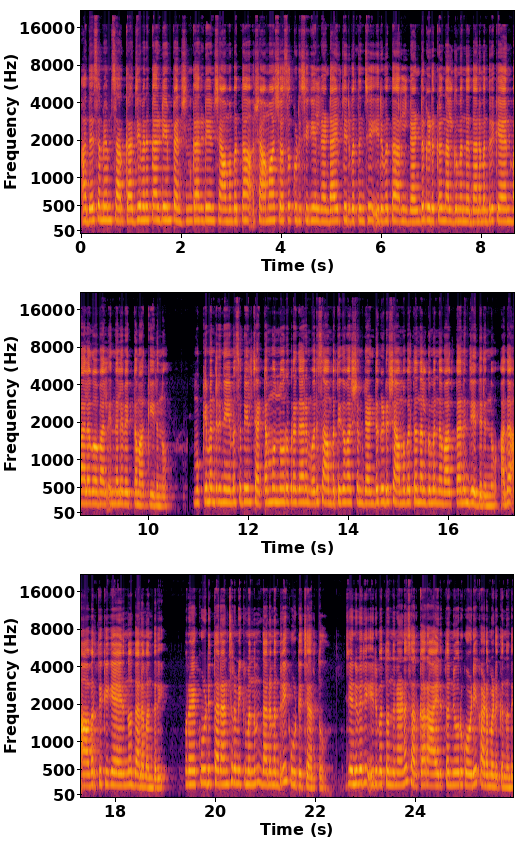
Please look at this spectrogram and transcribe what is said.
അതേസമയം സർക്കാർ ജീവനക്കാരുടെയും പെൻഷൻകാരുടെയും ക്ഷാമബത്ത ക്ഷാമാശ്വാസ കുടിശ്ശികയിൽ രണ്ടായിരത്തി ഇരുപത്തഞ്ച് ഇരുപത്തി ആറിൽ രണ്ട് ഗഡുക്കൾ നൽകുമെന്ന് ധനമന്ത്രി കെ എൻ ബാലഗോപാൽ ഇന്നലെ വ്യക്തമാക്കിയിരുന്നു. മുഖ്യമന്ത്രി നിയമസഭയിൽ ചട്ടം മുന്നൂറ് പ്രകാരം ഒരു സാമ്പത്തിക വർഷം രണ്ട് ഗഡു ക്ഷാമബത്ത നൽകുമെന്ന് വാഗ്ദാനം ചെയ്തിരുന്നു. അത് ആവർത്തിക്കുകയായിരുന്നു ധനമന്ത്രി. കുറെ കൂടി തരാൻ ശ്രമിക്കുമെന്നും ധനമന്ത്രി കൂട്ടിച്ചേർത്തു. ജനുവരി ഇരുപത്തൊന്നിനാണ് സർക്കാർ ആയിരത്തഞ്ഞൂറ് കോടി കടമെടുക്കുന്നത്.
